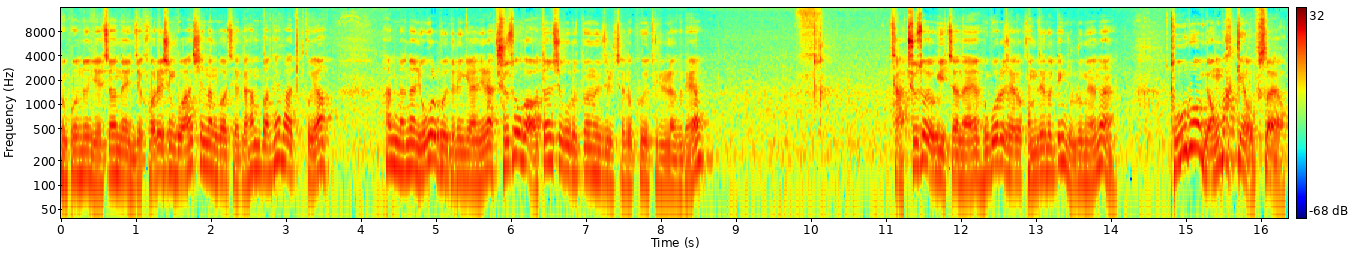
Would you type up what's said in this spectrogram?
요거는 예전에 이제 거래 신고 하시는 거 제가 한번 해봤고요. 하면은 요걸 보여드리는 게 아니라 주소가 어떤 식으로 뜨는지를 제가 보여드리려 그래요. 자, 주소 여기 있잖아요. 요거를 제가 검색을 띵 누르면은 도로명밖에 없어요.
